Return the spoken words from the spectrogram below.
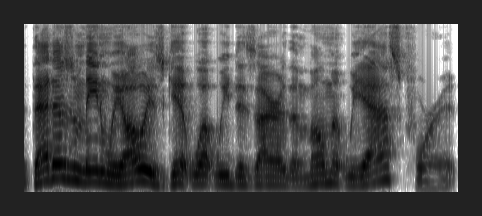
But that doesn't mean we always get what we desire the moment we ask for it.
